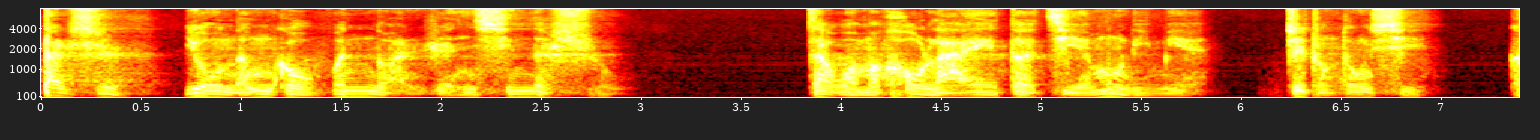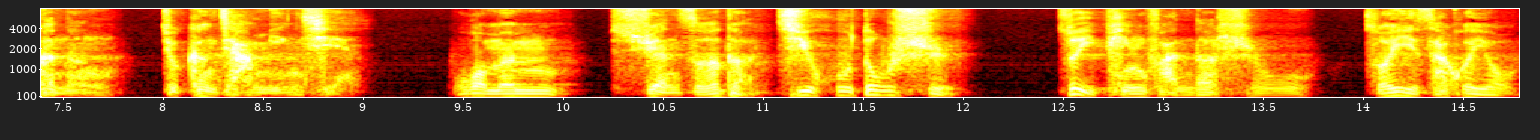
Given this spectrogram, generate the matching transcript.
但是又能够温暖人心的食物。在我们后来的节目里面，这种东西可能就更加明显。我们。选择的几乎都是最平凡的食物，所以才会有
